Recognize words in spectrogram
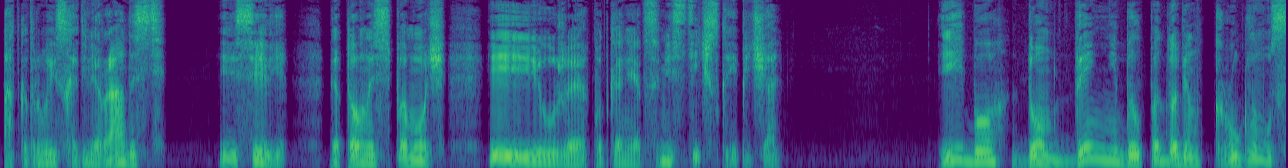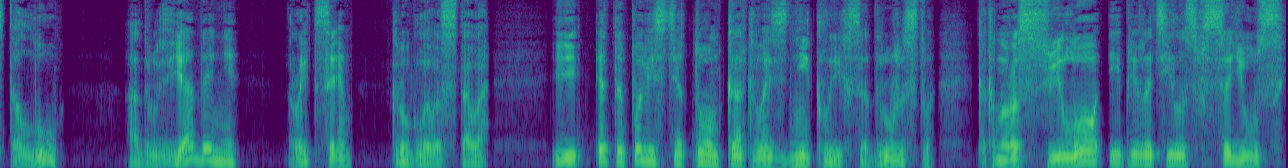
от которого исходили радость и веселье, готовность помочь и уже под конец мистическая печаль ибо дом Денни был подобен круглому столу, а друзья Денни — рыцарям круглого стола. И это повесть о том, как возникло их содружество, как оно расцвело и превратилось в союз,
